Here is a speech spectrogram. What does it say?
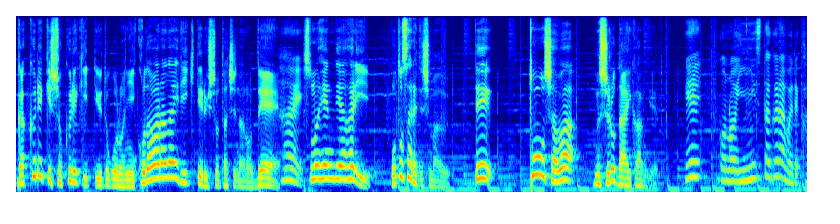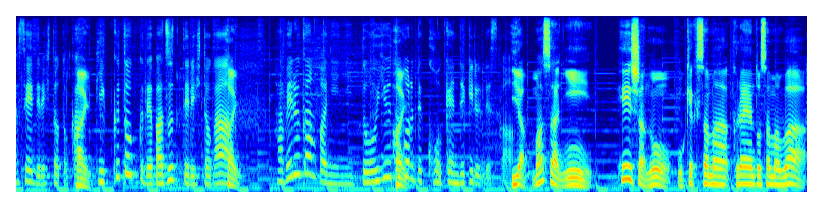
学歴職歴っていうところにこだわらないで生きてる人たちなので、はい、その辺でやはり落とされてしまう。で当社はむしろ大歓迎と。えこのインスタグラムで稼いでる人とか、はい、TikTok でバズってる人が、はい、ハベルカンパニーにどういうところで貢献できるんですか、はい、いやまさに弊社のお客様クライアント様は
